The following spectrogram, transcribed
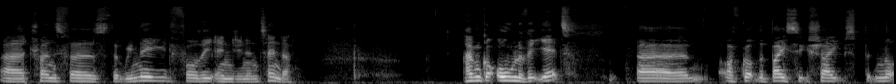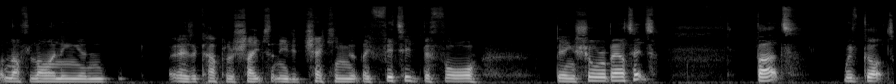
uh, transfers that we need for the engine and tender. I haven't got all of it yet. Um, I've got the basic shapes but not enough lining and there's a couple of shapes that needed checking that they fitted before being sure about it. But we've got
